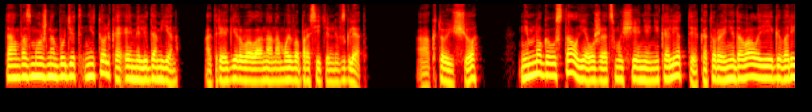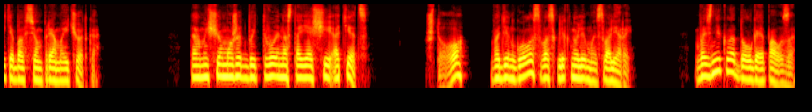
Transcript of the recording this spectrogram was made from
«Там, возможно, будет не только Эмили Дамьен», – отреагировала она на мой вопросительный взгляд. «А кто еще?» Немного устал я уже от смущения Николетты, которая не давала ей говорить обо всем прямо и четко. «Там еще может быть твой настоящий отец». «Что?» В один голос воскликнули мы с Валерой. Возникла долгая пауза.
